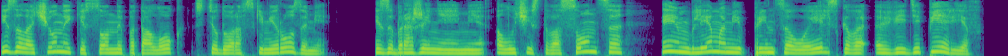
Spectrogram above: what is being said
и золоченый кессонный потолок с тюдоровскими розами, изображениями лучистого солнца эмблемами принца Уэльского в виде перьев,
